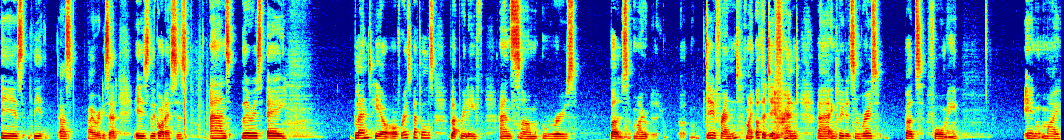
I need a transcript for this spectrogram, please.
is the as I already said, is the goddesses, and there is a blend here of rose petals, blackberry leaf and some rose buds. My uh, dear friend, my other dear friend, uh, included some rose buds for me in my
